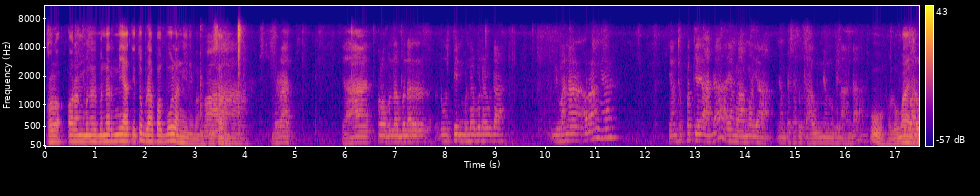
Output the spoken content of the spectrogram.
kalau orang benar-benar niat itu berapa bulan ini bang? Wah berat. Ya kalau benar-benar rutin benar-benar udah gimana orangnya? Yang cepet ya ada yang lama ya nyampe satu tahunnya mungkin ada. Uh Itu lumayan baru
